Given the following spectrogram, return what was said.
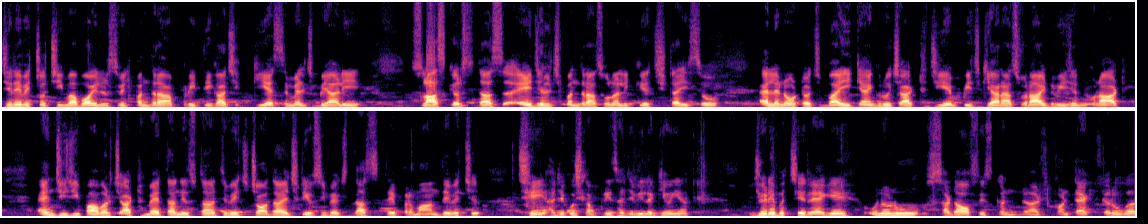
ਜਿਹਦੇ ਵਿੱਚੋਂ ਚੀਮਾ ਬਾਇਲਰਸ ਵਿੱਚ 15 ਪ੍ਰੀਤਿਕਾ ਚ 21 ਐਸਐਮਐਲ ਚ 42 ਸਲਾਸਕਰਸ 10 ਏਜਲ ਚ 15 ਸੋਨਾਲਿਕੀ ਚ 250 ਐਲਨ ਆਟੋ ਚ 22 ਕੈਂਗਰੂ ਚ 8 ਜੀਐਮਪੀ ਚ 11 ਸਵਰਾਜ ਡਿਵੀਜ਼ਨ 59 ਐਨਜੀਜੀ ਪਾਵਰ ਚ 8 ਮਹਿਤਾ ਨਿਸਤਾ ਦੇ ਵਿੱਚ 14 ਐਚਡੀਐਫਸੀ ਬੈਂਕ ਚ 10 ਤੇ ਪ੍ਰਮਾਨ ਦੇ ਵਿੱਚ 6 ਹਜੇ ਕੁਝ ਕੰਪਨੀਆਂ ਹਜੇ ਵੀ ਲੱਗੀਆਂ ਹੋਈਆਂ। ਜਿਹੜੇ ਬੱਚੇ ਰਹਿ ਗਏ, ਉਹਨਾਂ ਨੂੰ ਸਾਡਾ ਆਫਿਸ ਕੰਟੈਕਟ ਕਰੂਗਾ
